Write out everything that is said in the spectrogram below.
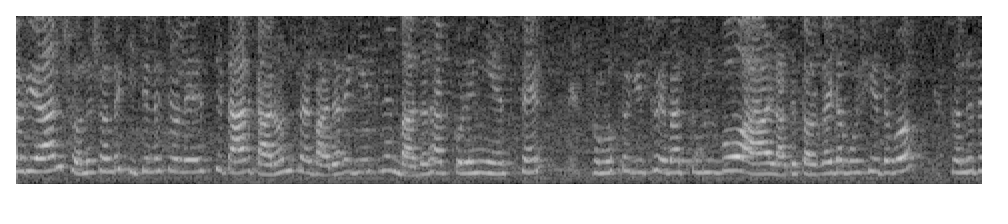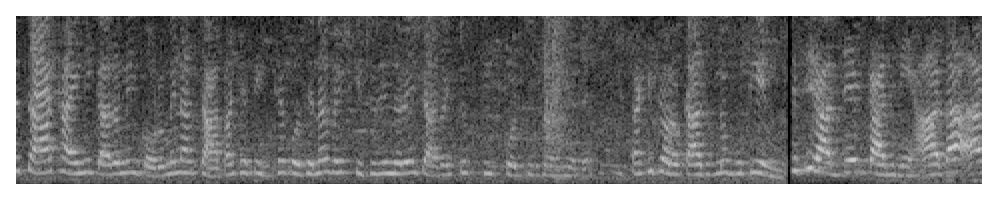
এভরিওয়ান সন্ধে সন্ধে কিচেনে চলে এসেছি। তার কারণ স্যার বাজারে গিয়েছিলেন, বাজার হাট করে নিয়ে এসেছেন। সমস্ত কিছু এবার তুলবো আর রাতে তরকারিটা বসিয়ে দেবো। সন্ধ্যেতে চা খাইনি, কারণ এই গরমে না চাটা খেতে ইচ্ছা করছে না। বেশ কিছুদিন ধরে এই চাটা একটু স্কিপ করছি সন্ধ্যেতে। বাকি চলো, কাজগুলো গুটিয়ে নিই। কিছু রাজ্যের কাজ নেই আদা আর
